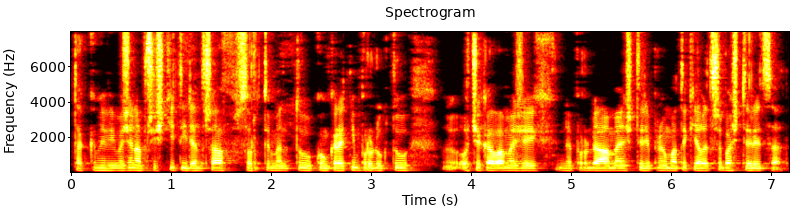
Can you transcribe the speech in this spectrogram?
tak my víme, že na příští týden třeba v sortimentu konkrétním produktu eh, očekáváme, že jich neprodáme 4 pneumatiky, ale třeba 40.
